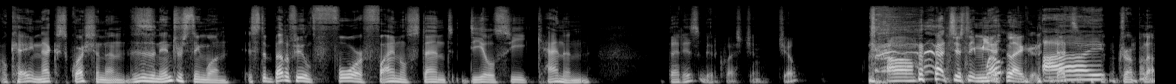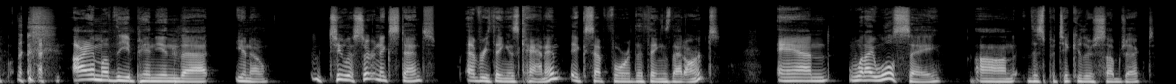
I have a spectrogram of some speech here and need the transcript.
Okay, next question then. This is an interesting one. Is the Battlefield 4 Final Stand DLC canon? That is a good question, Joe. um, Just immediately Well, like that's I- drop it up. i am of the opinion that you know to a certain extent everything is canon except for the things that aren't and what i will say on this particular subject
